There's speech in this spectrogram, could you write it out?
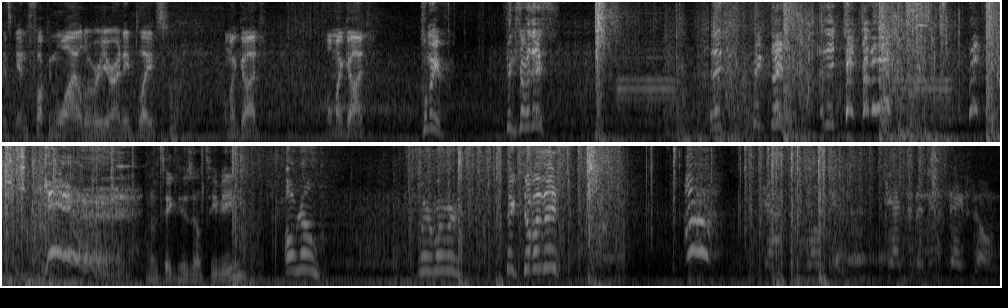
It's getting fucking wild over here. I need plates. Oh my god. Oh my god. Come here. Take some of this. And then take this. And then take some of this. Yeah. I'm gonna take his LTV. Oh no. Where, where, where? Take some of this. Ah! Gas closing. Get to the new safe zone.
